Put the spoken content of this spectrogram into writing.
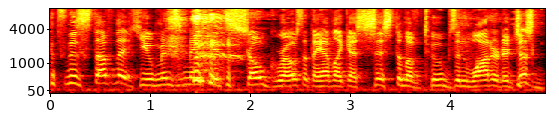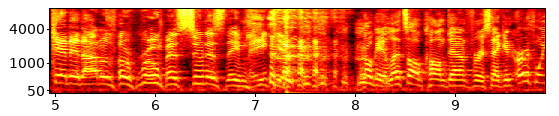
It's this stuff that humans make. It's so gross that they have like a system of tubes and water to just get it out of the room as soon as they make it. okay, let's all calm down for a second. Earth, what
